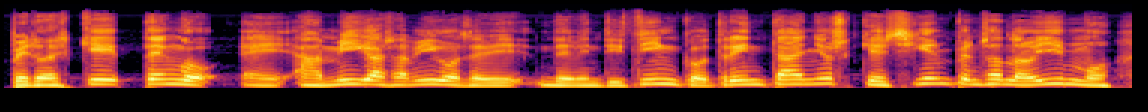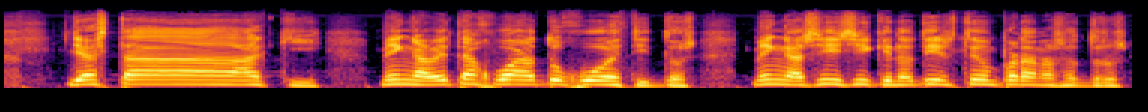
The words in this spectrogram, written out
Pero es que tengo eh, amigas, amigos de, de 25, 30 años que siguen pensando lo mismo. Ya está aquí, venga, vete a jugar a tus jueguecitos. Venga, sí, sí, que no tienes tiempo para nosotros.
